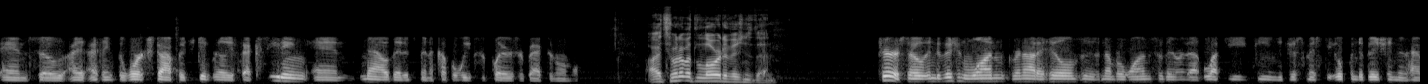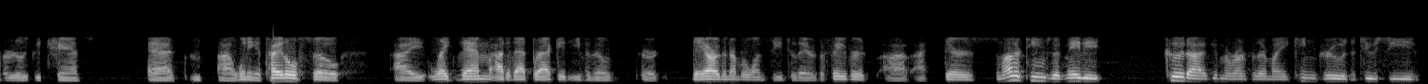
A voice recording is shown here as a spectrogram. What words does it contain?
and so I, I think the work stoppage didn't really affect seeding. And now that it's been a couple weeks, the players are back to normal. All right. So what about the lower divisions then? Sure. So in Division One, Granada Hills is number one. So they were that lucky team that just missed the Open Division and have a really good chance at uh, winning a title. So I like them out of that bracket, even though or they are the number one seed, so they're the favorite. Uh, I, there's some other teams that maybe could uh, give them a run for their money. King Drew is a two seed.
